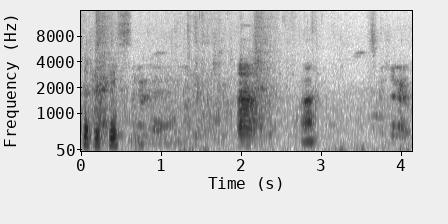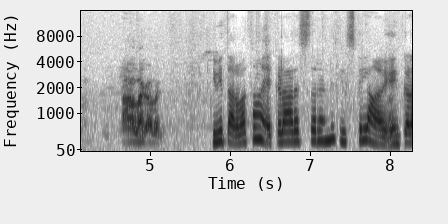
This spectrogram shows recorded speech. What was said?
సో ఇవి తర్వాత ఎక్కడ ఆరేస్తారండి? తీసుకెళ్ళి ఎక్కడ.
